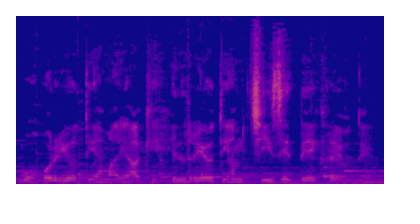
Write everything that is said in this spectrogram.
वो हो रही होती है, हमारी आँखें हिल रही होती है, हम चीज़ें देख रहे होते हैं।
